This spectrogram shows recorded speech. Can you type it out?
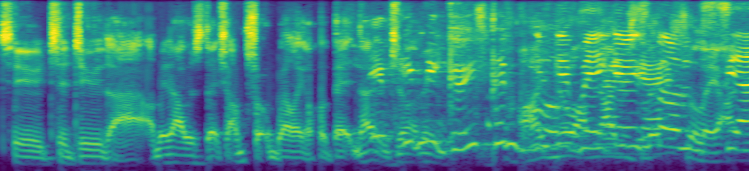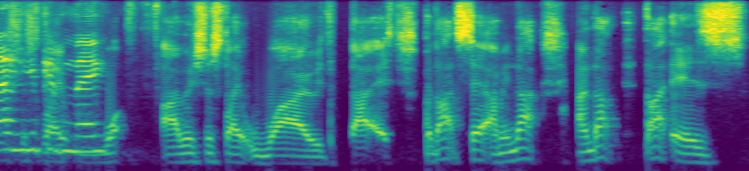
to to do that. I mean, I was literally, I'm sort of welling up a bit now. It you know what I me mean? goosebumps. I know, Give me I goosebumps. Yeah, you've like, me. what- I was just like, wow, that is. But that's it. I mean, that and that that is,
